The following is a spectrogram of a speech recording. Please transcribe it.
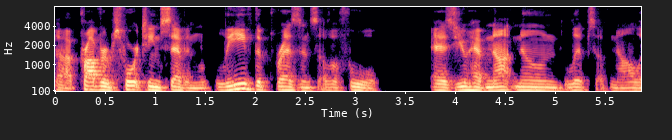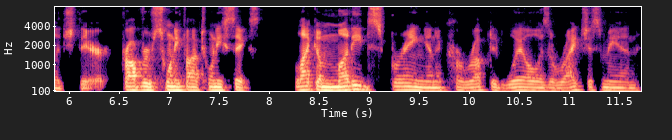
uh, Proverbs fourteen seven. Leave the presence of a fool as you have not known lips of knowledge there. Proverbs twenty five twenty six like a muddied spring and a corrupted well is a righteous man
